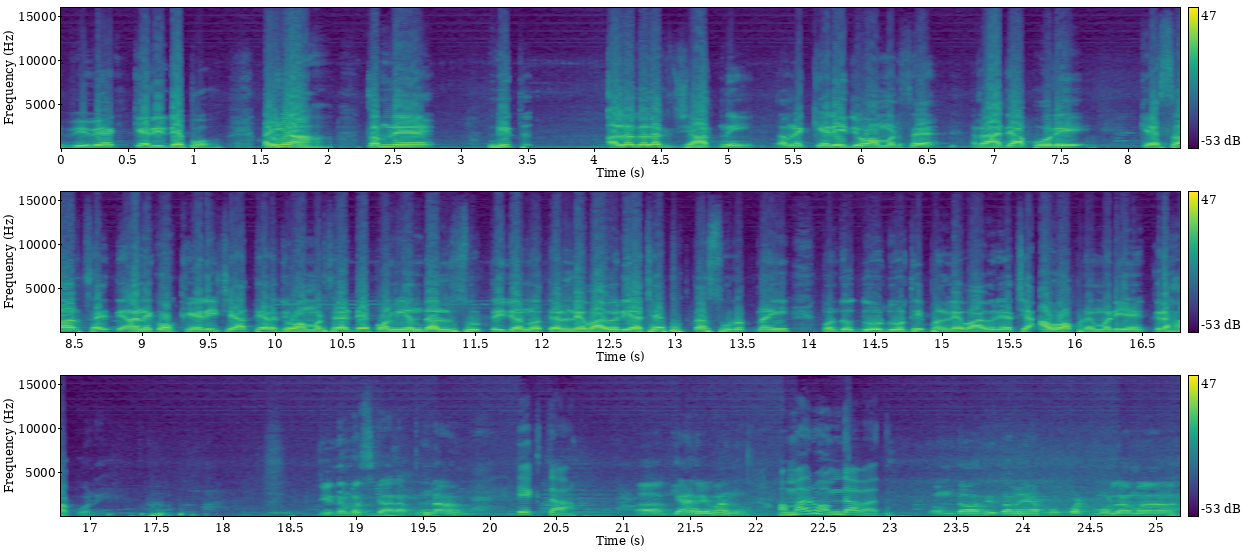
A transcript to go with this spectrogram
વિવેક કેરી ડેપો. અહીંયા તમને નિત અલગ અલગ જાતની તમને કેરી જોવા મળશે. રાજાપુરી, કેસર સહિતની અનેકો કેરી છે અત્યારે જોવા મળશે. ડેપોની અંદર સુરતીજનો અત્યારે લેવા આવી રહ્યા છે. ફક્ત સુરત નહીં, પરંતુ દૂર દૂરથી પણ લેવા આવી રહ્યા છે. આવો આપણે મળીએ ગ્રાહકોને. જી નમસ્કાર. આપનું નામ? એકતા. ક્યાં રહેવાનું? અમારું અમદાવાદ. અમદાવાદથી તમે આ પોપટ મોલામાં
